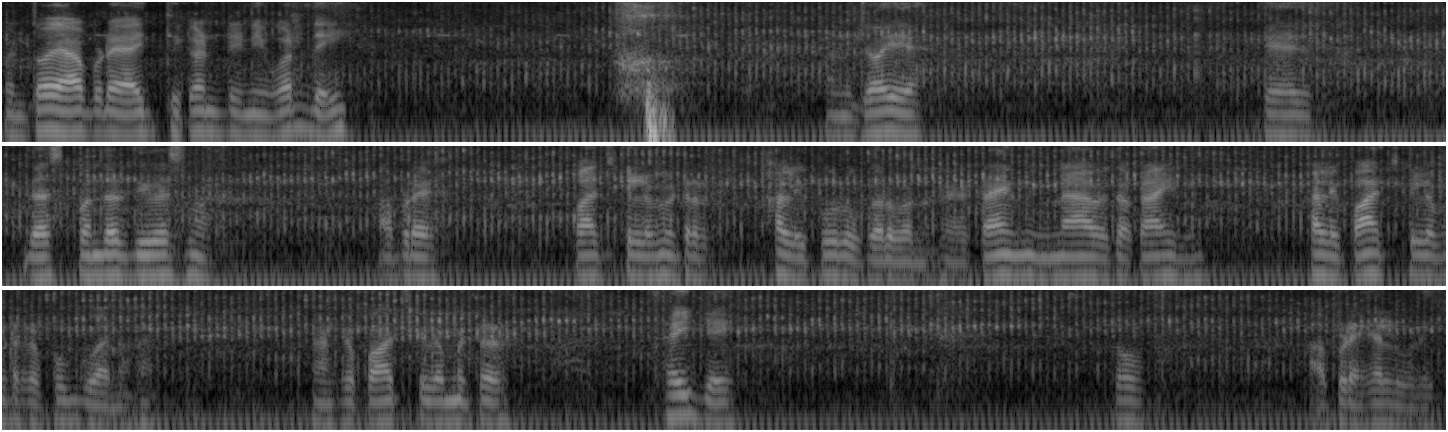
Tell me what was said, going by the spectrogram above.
પણ તોય આપણે આજથી કન્ટિન્યુ કરી દઈએ. અને જોઈએ કે દસ પંદર દિવસમાં આપણે પાંચ કિલોમીટર ખાલી પૂરું કરવાનું છે. ટાઈમિંગ ના આવે તો કાંઈ નહીં. ખાલી પાંચ કિલોમીટર પૂગવાનું છે. કારણ કે પાંચ કિલોમીટર થઈ જાય તો આપણે હેલું રહી.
